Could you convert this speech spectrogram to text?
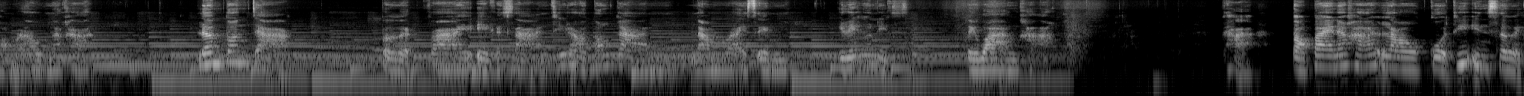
ของเรานะคะ เริ่มต้นจากเปิดไฟล์เอกสารที่เราต้องการนำลายเซ็นอิเล็กทรอนิกส์ไปวางค่ะค่ะ ต่อไปนะคะเรากดที่ Insert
